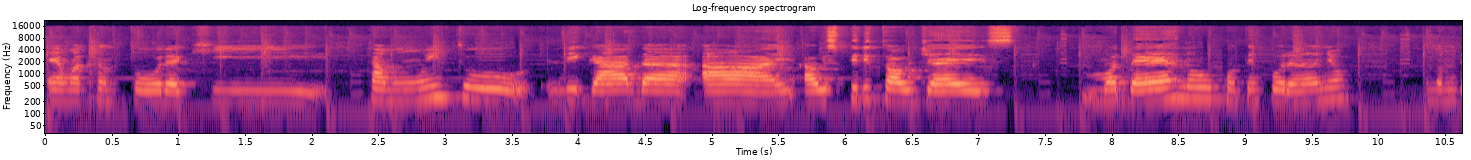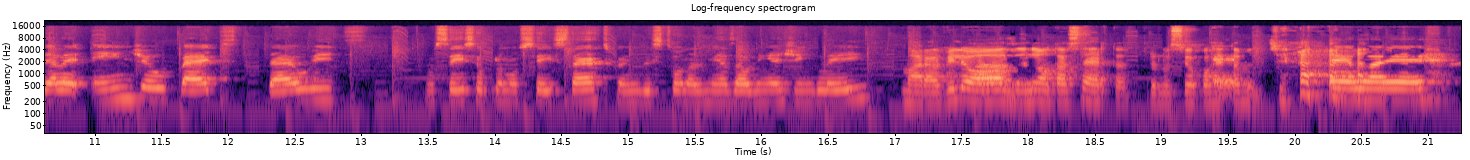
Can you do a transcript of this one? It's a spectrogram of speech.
é uma cantora que está muito ligada a, ao spiritual jazz moderno, contemporâneo. O nome dela é Angel Beth David. Não sei se eu pronunciei certo, que eu ainda estou nas minhas aulinhas de inglês. Maravilhosa, ah, não, tá certa, pronunciou corretamente. É, ela é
